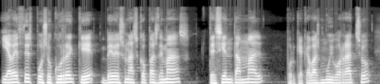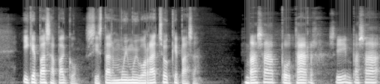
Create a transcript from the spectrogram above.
y a veces pues ocurre que bebes unas copas de más, te sientan mal porque acabas muy borracho y ¿qué pasa, Paco? Si estás muy muy borracho, ¿qué pasa? Vas a potar, ¿sí? Vas a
